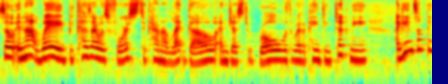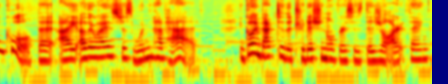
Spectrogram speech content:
So, in that way, because I was forced to kind of let go and just roll with where the painting took me, I gained something cool that I otherwise just wouldn't have had. And going back to the traditional versus digital art thing,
